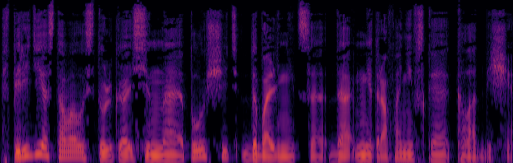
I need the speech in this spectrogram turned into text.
Впереди оставалась только Сенная площадь да больница да Митрофаневское кладбище.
